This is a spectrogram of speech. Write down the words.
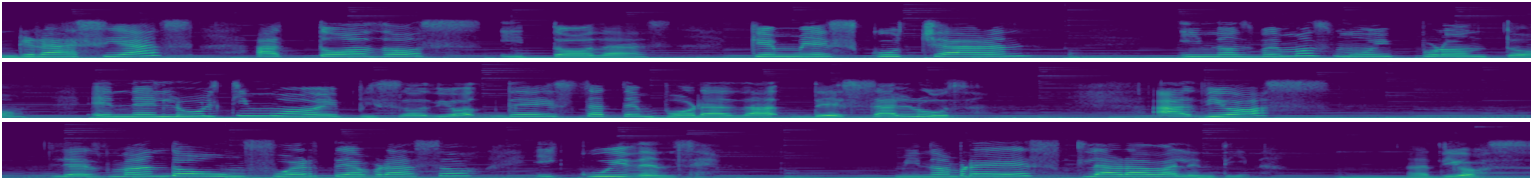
Gracias a todos y todas que me escucharon y nos vemos muy pronto en el último episodio de esta temporada de salud. Adiós. Les mando un fuerte abrazo y cuídense. Mi nombre es Clara Valentina. Adiós.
